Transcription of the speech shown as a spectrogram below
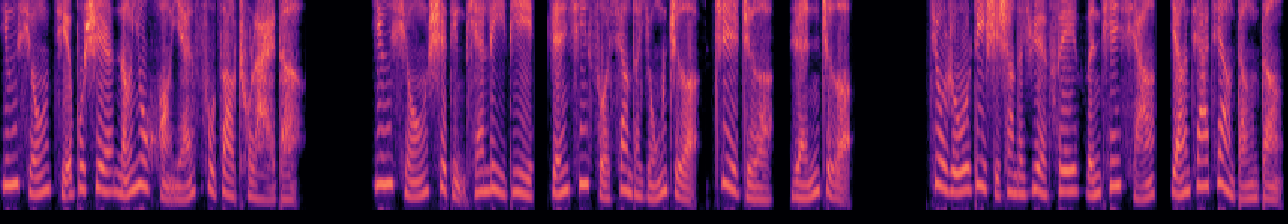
英雄绝不是能用谎言塑造出来的。英雄是顶天立地、人心所向的勇者、智者、仁者，就如历史上的岳飞、文天祥、杨家将等等，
